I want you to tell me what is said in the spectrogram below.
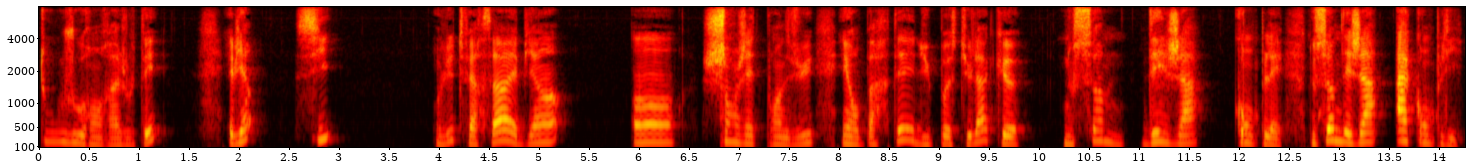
toujours en rajouter, eh bien, si, au lieu de faire ça, eh bien, on changeait de point de vue et on partait du postulat que nous sommes déjà complets, nous sommes déjà accomplis,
